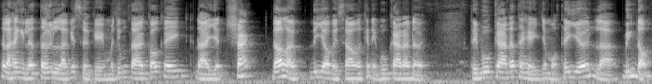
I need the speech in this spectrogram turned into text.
Tức là 2004 là cái sự kiện mà chúng ta có cái đại dịch SARS. Đó là lý do vì sao mà khái niệm VUCA ra đời. Thì VUCA nó thể hiện cho một thế giới là biến động,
